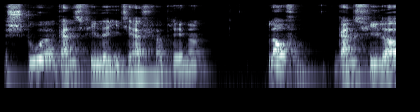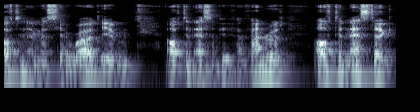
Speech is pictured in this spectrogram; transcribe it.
stur ganz viele ETF-Sparpläne laufen. Ganz viele auf den MSCI World eben, auf den S&P 500, auf den Nasdaq.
